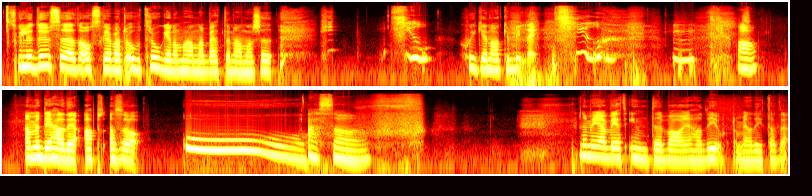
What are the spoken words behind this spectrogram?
Skulle du säga att Oscar varit otrogen om han har bett en annan tjej skicka nakenbilder? ja. Ja men det hade jag absolut, alltså oh. Alltså. Nej men jag vet inte vad jag hade gjort om jag hade hittat det.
